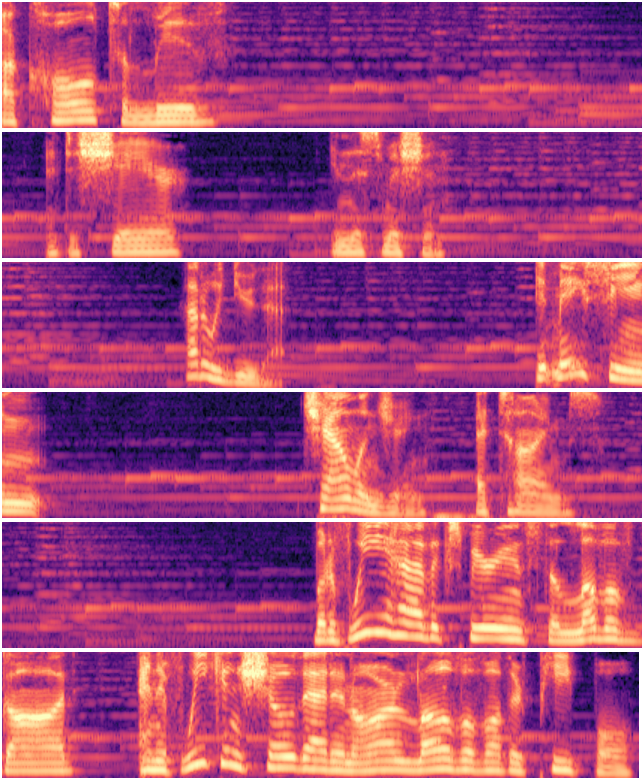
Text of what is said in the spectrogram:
are called to live and to share in this mission. How do we do that? It may seem challenging at times. But if we have experienced the love of God and if we can show that in our love of other people,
